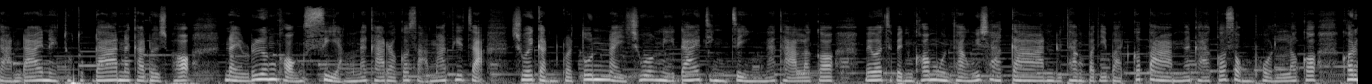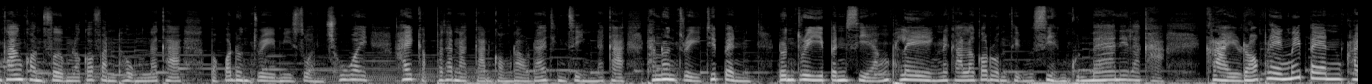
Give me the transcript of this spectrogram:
การได้ในทุกๆ ด้านนะคะ โดยเฉพาะในเรื่องของเสียงนะคะ เราก็สามารถที่จะช่วยกันกระตุ้นในช่วงนี้ได้จริง ๆนะคะ แล้วก็ไม่ว่าจะเป็นข้อมูลทางวิชาการหรือทางปฏิบัติก็ตามนะคะ ก็ส่งผลแล้วก็ค่อนข้าง confirm แล้วก็ฟันธงนะคะ บอกว่าดนตรีมีส่วนช่วยให้กับพัฒนาการของเราได้จริง ๆนะคะ ทั้งดนตรีที่เป็นดนตรีเป็นเสียงเพลงนะคะ แล้วก็รวมถึงเสียงคุณแม่นี่แหละค่ะ ใครร้องเพลงไม่เป็นใคร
